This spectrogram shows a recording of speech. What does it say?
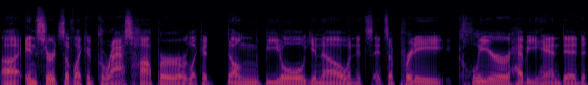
uh, inserts of like a grasshopper or like a dung beetle, you know, and it's it's a pretty clear, heavy-handed,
